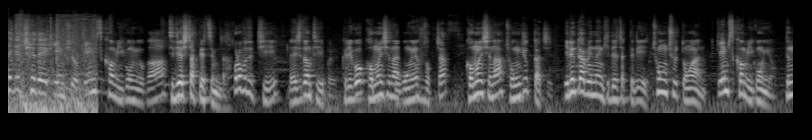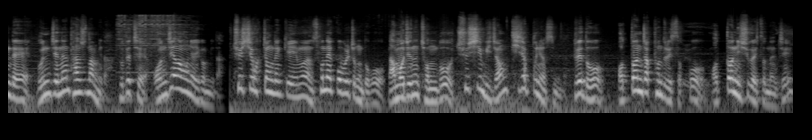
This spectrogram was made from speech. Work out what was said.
세계 최대의 게임쇼 게임스컴 2025가 드디어 시작됐습니다. 콜 오브 듀티, 레지던트 이블, 그리고 검은 신화 50의 후속작, 검은 신화 종주까지 이름값 있는 기대작들이 총 출동한 게임스컴 2025. 근데 문제는 단순합니다. 도대체 언제 나오냐 이겁니다. 출시 확정된 게임은 손에 꼽을 정도고 나머지는 전부 출시 미정 티저뿐이었습니다. 그래도 어떤 작품들이 있었고 어떤 이슈가 있었는지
